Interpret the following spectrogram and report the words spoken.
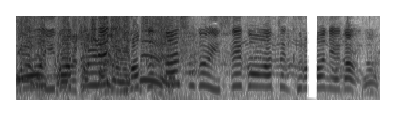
어, 이거 뚫리, 이거 끝날 수도 있을 것 같은 그런 예감. 오,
